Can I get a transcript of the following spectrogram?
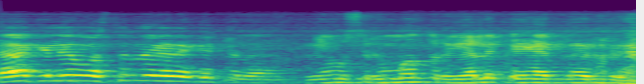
ಯಾಕಿಲ್ಲ ವಸ್ತ್ರದ ಹೇಳಕೈತಿಲ್ಲ ನೀವು ಶ್ರೀಮಂತರು ಎಲ್ಲಿ ಕೈ ಹಾಕ್ತಾ ನೋಡ್ತೀರಿ?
